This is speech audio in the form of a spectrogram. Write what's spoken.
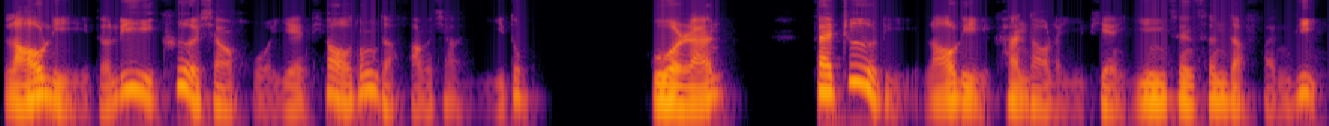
老李的立刻向火焰跳动的方向移动。果然，在这里，老李看到了一片阴森森的坟地。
